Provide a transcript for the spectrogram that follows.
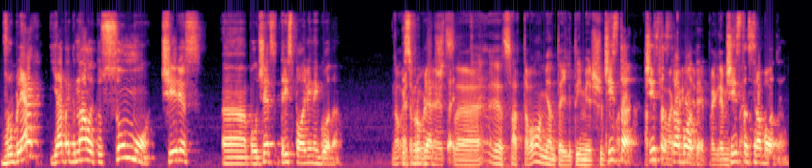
В рублях я догнал эту сумму через, э, получается, 3,5 года. Ну, если это в рублях считать. Э, от того момента, или ты имеешь в виду? Чисто, от, чисто от с работы. Чисто с работы.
